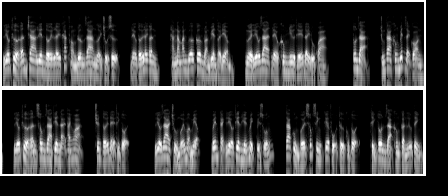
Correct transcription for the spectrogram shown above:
Liêu thừa ân cha liên đối lấy khắc phòng đương ra người chủ sự, đều tới đây ân, hàng năm ăn bữa cơm đoàn viên thời điểm, người liêu gia đều không như thế đầy đủ qua. Tôn giả, chúng ta không biết dạy con, liêu thừa ân xông ra thiên đại thái họa, chuyên tới để thỉnh tội. Liêu gia chủ mới mở miệng, bên cạnh liêu thiên hiến bịch quỳ xuống ta cùng với xuất sinh kia phụ tử cùng tội, thỉnh tôn giả không cần lưu tình.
